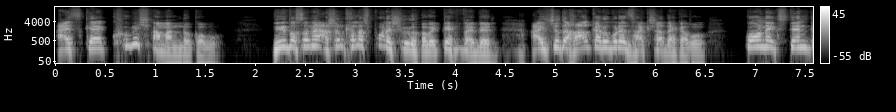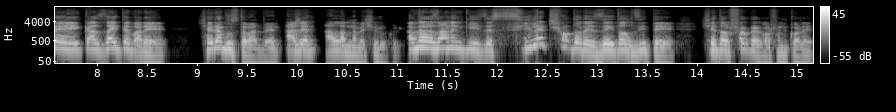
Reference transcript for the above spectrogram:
আজকে খুবই সামান্য কব। নির্বাচনে আসল খেলা পরে শুরু হবে, টের পাইবেন। আজ শুধু হালকার উপরে ঝাকসা দেখাবো। কোন এক্সটেন্টে এই কাজ যাইতে পারে সেটা বুঝতে পারবেন। আসেন, আল্লাহর নামে শুরু করি। আপনারা জানেন কি যে সিলেট সদরে যেই দল জিতে, সে দল সরকার গঠন করে।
